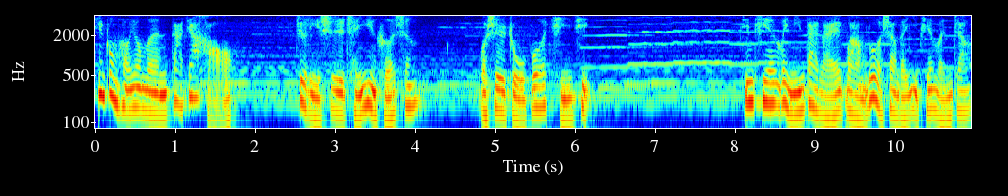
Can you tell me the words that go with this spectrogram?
听众朋友们，大家好，这里是陈韵和声，我是主播琪琪。今天为您带来网络上的一篇文章，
